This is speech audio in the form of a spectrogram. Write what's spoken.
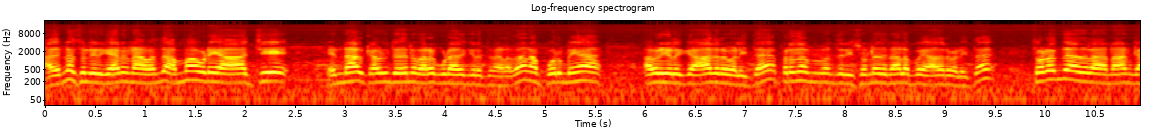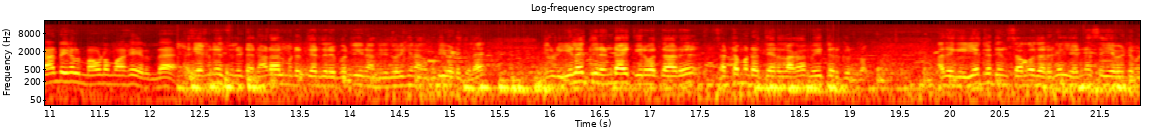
அது என்ன சொல்லியிருக்காரு? நான் வந்து அம்மாவுடைய ஆட்சி என்னால் கவிழ்ந்ததுன்னு வரக்கூடாதுங்கிறதுனால தான் நான் பொறுமையாக அவர்களுக்கு ஆதரவு அளித்தேன். பிரதம மந்திரி சொன்னதுனால போய் ஆதரவு அளித்தேன். தொடர்ந்து அதில் நான்கு ஆண்டுகள் மௌனமாக இருந்தேன். ஏற்கனவே சொல்லிட்ட நாடாளுமன்ற தேர்தலை பற்றி நாங்கள் இது வரைக்கும் நாங்கள் முடிவெடுக்கலை. எங்களுடைய இலக்கு ரெண்டாயிரத்தி இருபத்தாறு சட்டமன்ற தேர்தலாக தான் வைத்திருக்கின்றோம். அது எங்கள் இயக்கத்தின் சகோதரர்கள் என்ன செய்ய வேண்டும்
